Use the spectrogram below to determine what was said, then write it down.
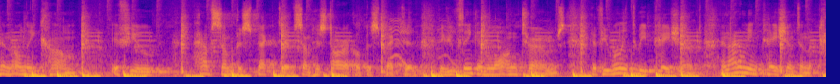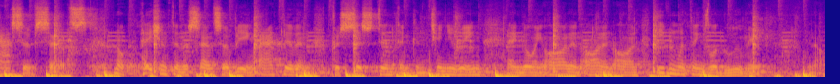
Can only come if you have some perspective, some historical perspective, if you think in long terms, if you're willing to be patient, and I don't mean patient in the passive sense, no, patient in the sense of being active and persistent and continuing and going on and on and on, even when things look gloomy, you know.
